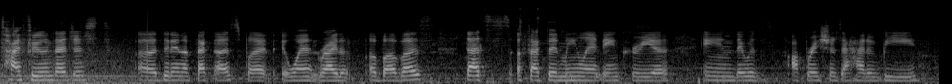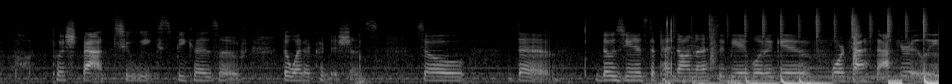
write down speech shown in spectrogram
typhoon that just uh, didn't affect us, but it went right above us. That's affected mainland and Korea, and there was operations that had to be pushed back two weeks because of the weather conditions. So the those units depend on us to be able to give forecasts accurately.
